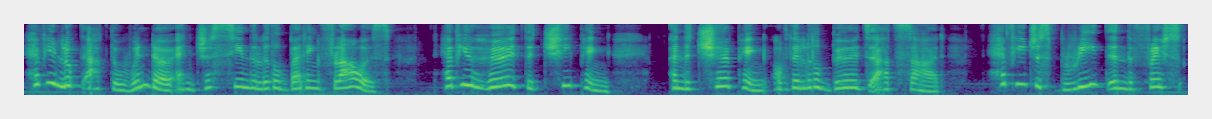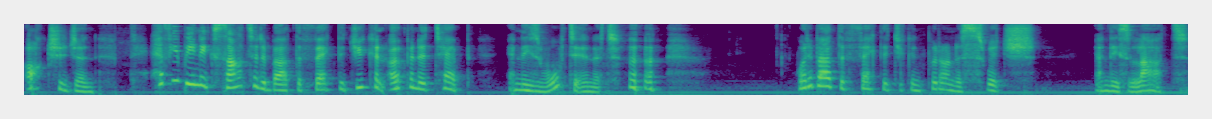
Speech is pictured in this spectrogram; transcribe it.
Have you looked out the window and just seen the little budding flowers? Have you heard the cheeping and the chirping of the little birds outside? Have you just breathed in the fresh oxygen? Have you been excited about the fact that you can open a tap and there's water in it? what about the fact that you can put on a switch and there's light?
